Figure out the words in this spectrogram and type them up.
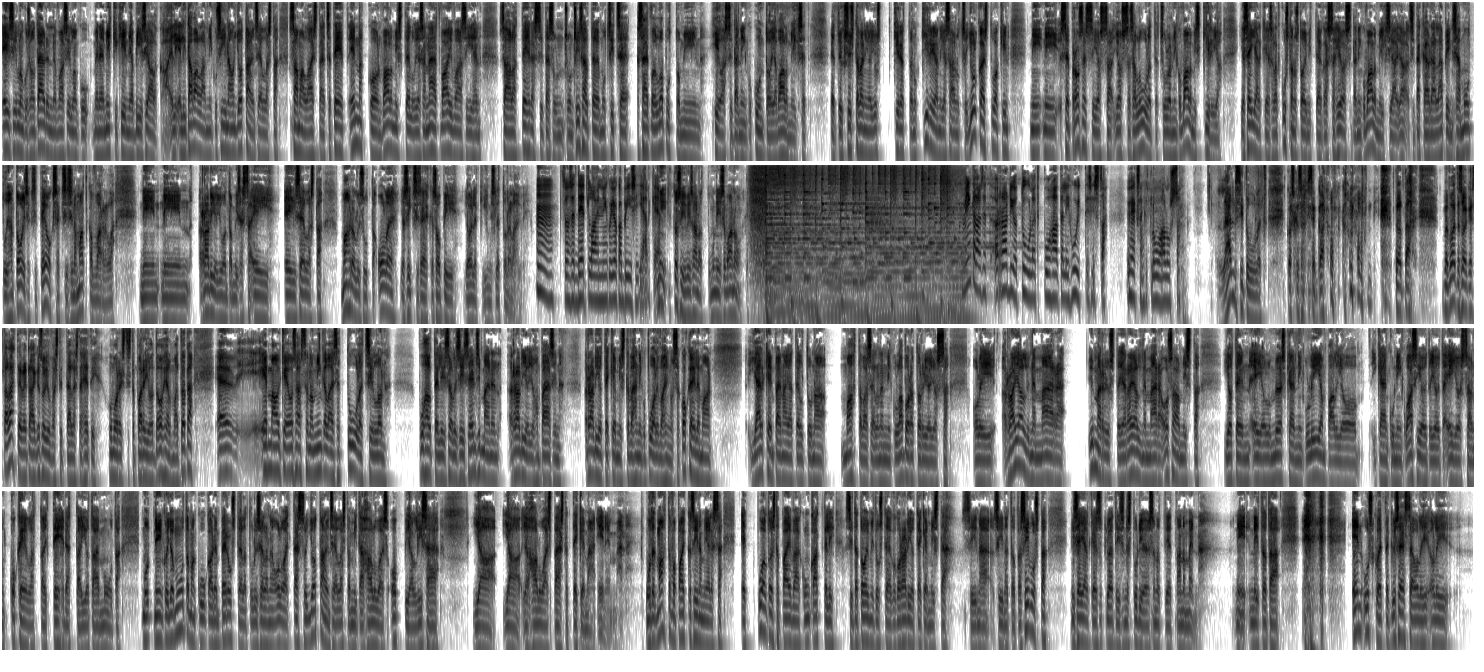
ei silloin, kun se on täydellinen, vaan silloin, kun menee mikki kiinni ja biisi alkaa. Eli, eli tavallaan niin kuin siinä on jotain sellaista samanlaista, että sä teet ennakkoon valmistelu ja sä näet vaivaa siihen, sä alat tehdä sitä sun, sun sisältöä, mutta sit se, sä et voi loputtomiin hioa sitä niin kuin kuntoon ja valmiiksi. Et, et yksi ystäväni on just kirjoittanut kirjan ja saanut sen julkaistuakin, niin, niin se prosessi, jossa, jossa sä luulet, että sulla on niin valmis kirja ja sen jälkeen sä alat kustannustoimittajan kanssa hioa sitä niin valmiiksi ja, ja sitä käydään läpi, niin se muuttuu ihan toiseksi teokseksi siinä matkan varrella, niin, niin radiojuontamisessa ei, ei sellaista mahdollisuutta ole ja siksi se ehkä sopii joillekin ihmisille todella hyvin. Mm, se on se deadline niin kuin joka biisin jälkeen. Niin, tosi hyvin sanottu, mutta niin se vaan on. Minkälaiset radiotuulet puhalteli huittisissa 90-luvun alussa? länsituulet, koska se oli sen kanavan. kanavan niin, tota, me voitaisiin oikeastaan lähteä vetämään aika sujuvasti tällaista heti humoristista parijuonta ohjelmaa. Tota, en mä oikein osaa sanoa, minkälaiset tuulet silloin puhalteli. Se oli siis ensimmäinen radio, johon pääsin radiotekemistä vähän niin kuin puolivahingossa kokeilemaan. Jälkeenpäin ajateltuna mahtava sellainen niin kuin laboratorio, jossa oli rajallinen määrä ymmärrystä ja rajallinen määrä osaamista, joten ei ollut myöskään niin kuin liian paljon ikään kuin, niin kuin asioita, joita ei olisi saanut kokeilla tai tehdä tai jotain muuta. Mutta niin jo muutaman kuukauden perusteella tuli sellainen olo, että tässä on jotain sellaista, mitä haluaisi oppia lisää ja, ja, ja haluaisi päästä tekemään enemmän. Mutta mahtava paikka siinä mielessä, että puolitoista päivää kun katteli sitä toimitusta ja koko radiotekemistä siinä, siinä tota sivusta, niin sen jälkeen sut lyötiin sinne studioon ja sanottiin, että anna mennä. Ni, niin tota, en usko, että kyseessä oli, oli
